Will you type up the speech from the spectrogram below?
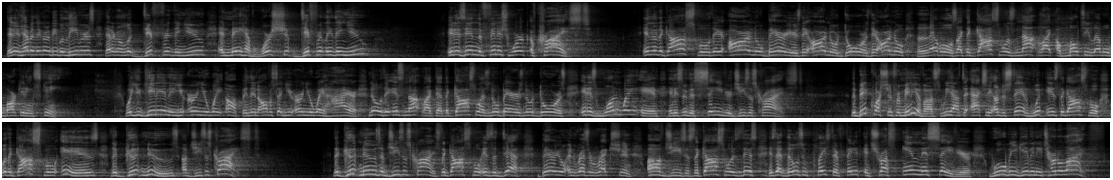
That in heaven they're going to be believers that are going to look different than you and may have worshiped differently than you? It is in the finished work of Christ and in the gospel, there are no barriers, there are no doors, there are no levels. Like the gospel is not like a multi level marketing scheme where you get in and you earn your way up, and then all of a sudden you earn your way higher. No, there is not like that. The gospel has no barriers, no doors. It is one way in, and it's through the Savior, Jesus Christ. The big question for many of us, we have to actually understand what is the gospel? Well, the gospel is the good news of Jesus Christ. The good news of Jesus Christ. The gospel is the death, burial, and resurrection of Jesus. The gospel is this is that those who place their faith and trust in this Savior will be given eternal life.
